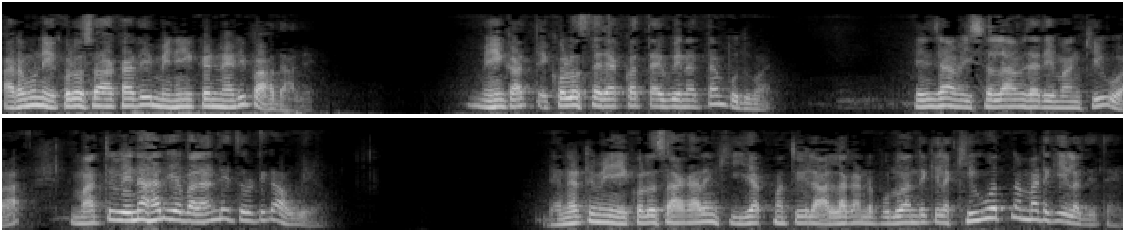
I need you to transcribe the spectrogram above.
අරමුණ 11 ආකාරයෙන් මෙනෙහි කරන හැටි පාදාලේ. මේකත් 11 සැරයක්වත් ඇහුවේ නැත්නම් පුදුමයි. ඒ නිසා මේ ඉස්ලාම සැරේ මම කිව්වා මතු වෙන හරිය බලන්න ඊටු ටික අහුවේ. දැනට මේ 11 ආකාරයෙන් කීයක් මතු වෙලා අල්ලගන්න පුළුවන්ද කියලා කිව්වොත් නම් මට කියලා දෙතයි.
